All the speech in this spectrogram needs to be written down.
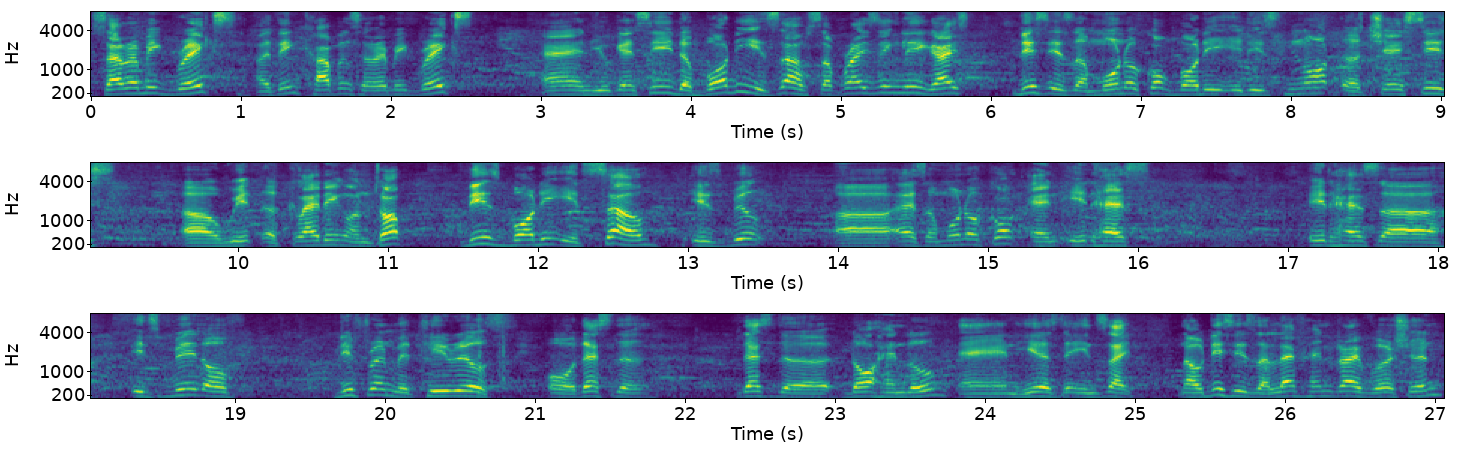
ceramic brakes, I think carbon ceramic brakes. And you can see the body itself, surprisingly guys, this is a monocoque body. It is not a chassis uh, with a cladding on top. This body itself is built uh, as a monocoque and it has, it has, uh, it's made of different materials. Oh, that's the, that's the door handle and here's the inside. Now this is a left-hand drive version.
